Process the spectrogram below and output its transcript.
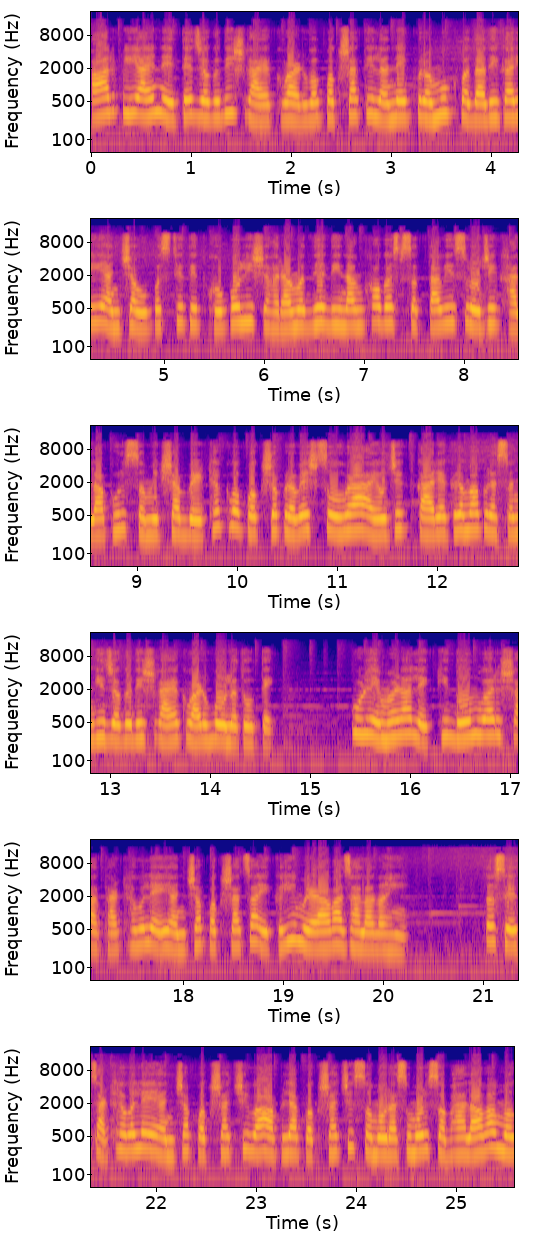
आर पी आय नेते जगदीश गायकवाड व पक्षातील अनेक प्रमुख पदाधिकारी यांच्या उपस्थितीत खोपोली शहरामध्ये दिनांक ऑगस्ट सत्तावीस रोजी खालापूर समीक्षा बैठक व पक्ष प्रवेश सोहळा आयोजित कार्यक्रमाप्रसंगी जगदीश गायकवाड बोलत होते. पुढे म्हणाले की दोन वर्षात आठवले यांच्या पक्षाचा एकही मेळावा झाला नाही. तसेच आठवले यांच्या पक्षाची वा आपल्या पक्षाची समोरासमोर सभा लावा मग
